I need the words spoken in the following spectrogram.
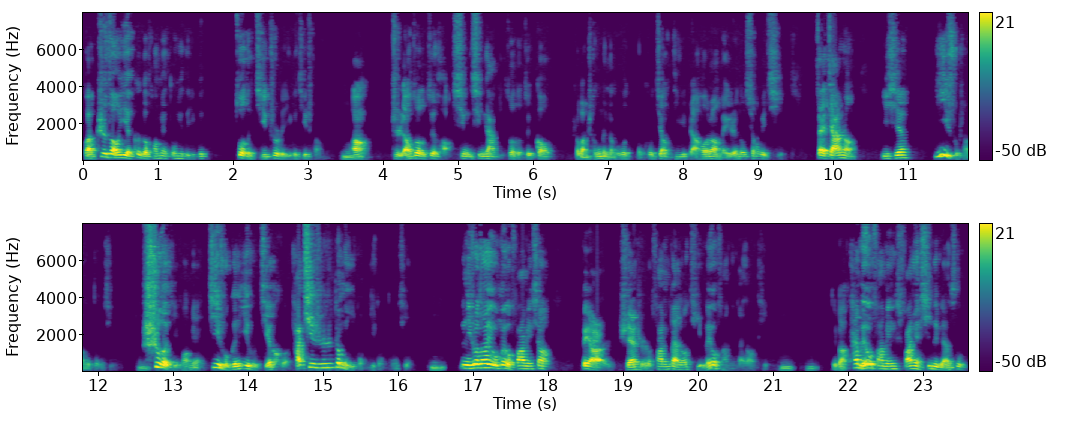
把制造业各个方面东西的一个做的极致的一个集成嗯啊。质量做的最好，性性价比做的最高，是吧？成本能够能够降低，然后让每个人都消费起，再加上一些艺术上的东西，嗯设计方面，技术跟艺术结合，它其实是这么一种一种东西。嗯，那你说他有没有发明像贝尔实验室的发明半导体？没有发明半导体，嗯嗯对吧？他没有发明发现新的元素，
